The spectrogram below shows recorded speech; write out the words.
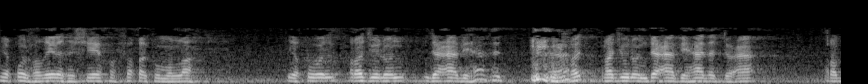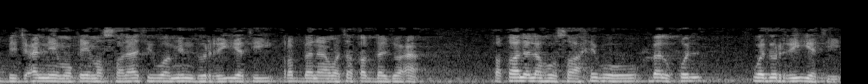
يقول فضيلة الشيخ وفقكم الله. يقول رجل دعا بهذا رجل دعا بهذا الدعاء. رب اجعلني مقيم الصلاة ومن ذريتي ربنا وتقبل دعاء. فقال له صاحبه بل قل وذريتي.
